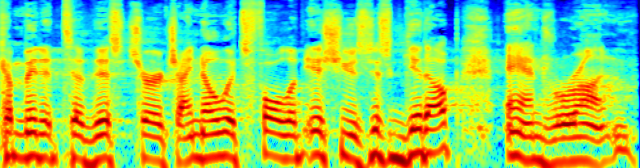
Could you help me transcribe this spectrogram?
committed to this church. I know it's full of issues. Just get up and run.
